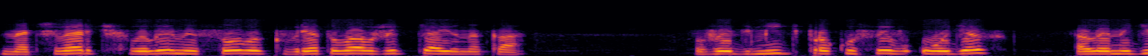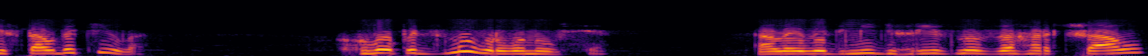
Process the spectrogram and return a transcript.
На чверть хвилини совик врятував життя юнака. Ведмідь прокусив одяг, але не дістав до тіла. Хлопець знову рвонувся. Але ведмідь грізно загарчав.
